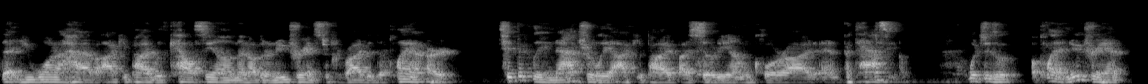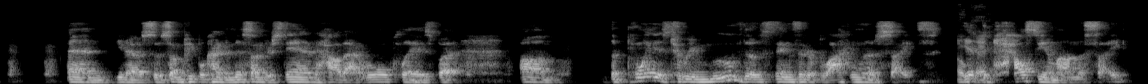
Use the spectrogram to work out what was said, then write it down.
that you want to have occupied with calcium and other nutrients to provide to the plant are typically naturally occupied by sodium, chloride, and potassium, which is a, a plant nutrient. And, you know, so some people kind of misunderstand how that role plays. But um, the point is to remove those things that are blocking those sites, get the calcium on the site,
